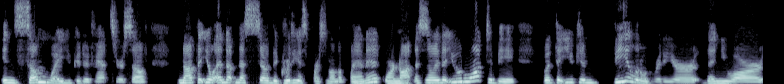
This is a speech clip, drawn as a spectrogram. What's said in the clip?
in some way you could advance yourself. Not that you'll end up necessarily the grittiest person on the planet, or not necessarily that you would want to be, but that you can be a little grittier than you are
